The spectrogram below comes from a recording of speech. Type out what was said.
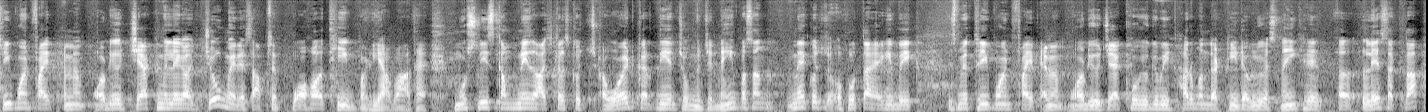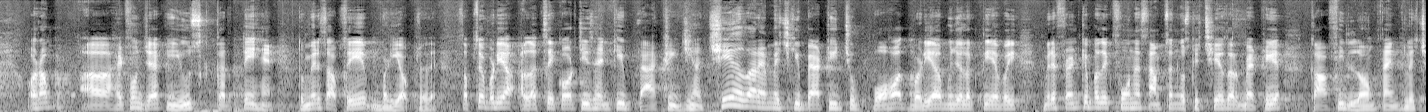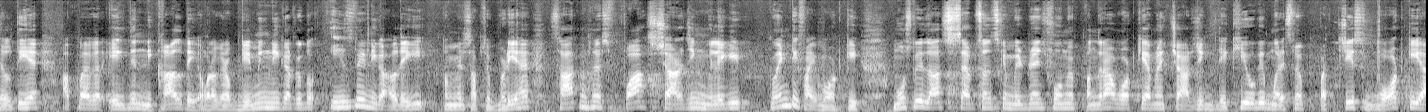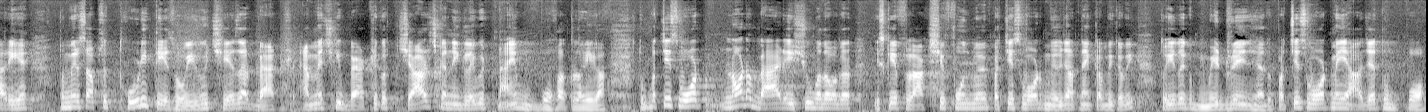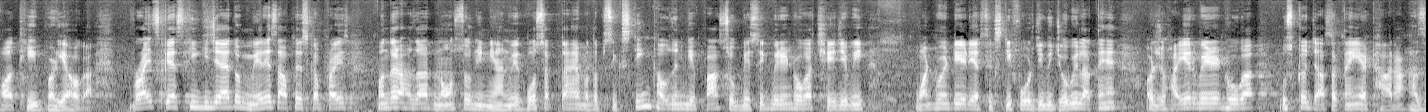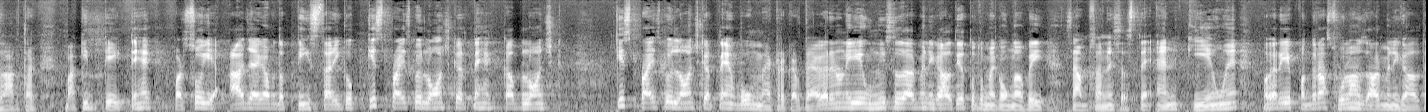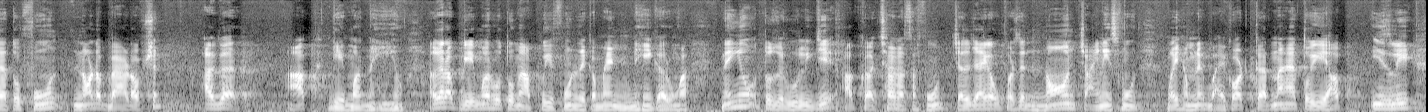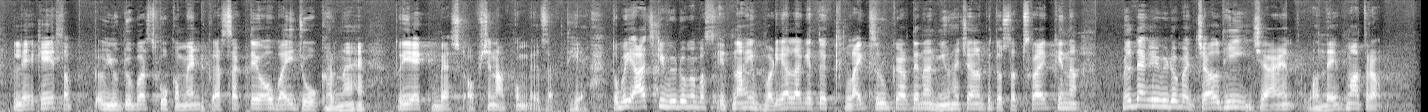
three point M audio jack मिलेगा, जो मेरे हिसाब से बहुत ही बढ़िया बात है। मोस्टली कंपनीज़ आजकल इसको अवॉइड करती हैं, जो मुझे नहीं पसंद, मैं कुछ होता होता है कि भाई एक इसमें 3.5 पॉइंट mm ऑडियो जैक हो, क्योंकि भाई हर बंदा टीडब्ल्यूएस नहीं खरीद ले सकता। और हम हेडफोन जैक यूज़ करते हैं। तो मेरे हिसाब से ये बढ़िया ऑप्शन है। सबसे बढ़िया अलग से एक और चीज़ है इनकी बैटरी जी हाँ छः हज़ार की बैटरी जो बहुत बढ़िया मुझे लगती है भाई। मेरे फ्रेंड के पास एक फ़ोन है सैमसंग उसकी छः हज़ार बैटरी है। काफ़ी लॉन्ग टाइम के लिए चलती है। आपको अगर एक दिन निकाल दे, और अगर आप गेमिंग नहीं करते तो ईजिली निकाल देगी। तो मेरे हिसाब से बढ़िया है। साथ में इसमें फास्ट चार्जिंग मिलेगी 25 वॉट की। मोस्टली लास्ट सैमसंग के मिड रेंज फ़ोन में 15 वॉट की आपने चार्जिंग देखी होगी मगर इसमें 25 वॉट की आ रही है तो मेरे हिसाब से थोड़ी तेज़ होगी क्योंकि 6000 हज़ार बैटरी की बैटरी को चार्ज करने के लिए भी टाइम बहुत लगेगा। तो 25 watt not a bad issue मतलब अगर इसके फ्लैगशिप फ़ोन में भी 25 वॉट मिल जाते हैं कभी कभी तो ये तो एक मिड रेंज है तो पच्चीस वॉट में ये आ जाए तो बहुत ही बढ़िया होगा। प्राइस कैस की, की जाए तो मेरे हिसाब से इसका प्राइस पंद्रह हो सकता है मतलब सिक्सटीन के पास जो बेसिक वेरिएंट होगा छः बी वन ट्वेंटी एट या सिक्सटी फोर जी भी लाते हैं और जो हायर वेरिएंट होगा उसको जा सकते हैं ये अठारह हज़ार तक। बाकी देखते हैं परसों ये आ जाएगा मतलब तीस तारीख को किस प्राइस पे लॉन्च करते हैं कब लॉन्च किस प्राइस पे लॉन्च करते हैं वो मैटर करता है। अगर इन्होंने ये उन्नीस हज़ार में निकाल दिया तो, तो मैं कहूँगा भाई सैमसंग ने सस्ते एन किए हुए हैं। मगर ये पंद्रह सोलह हज़ार में निकालता है तो phone not a bad option अगर आप गेमर नहीं हो। अगर आप गेमर हो तो मैं आपको ये फ़ोन रिकमेंड नहीं करूँगा। नहीं हो तो ज़रूर लीजिए, आपका अच्छा खासा फ़ोन चल जाएगा। ऊपर से नॉन चाइनीज़ फ़ोन भाई, हमने बाइकआउट करना है तो ये आप इजीली लेके सब यूट्यूबर्स को कमेंट कर सकते हो, भाई, जो करना है। तो ये एक बेस्ट ऑप्शन आपको मिल सकती है। तो भाई, आज की वीडियो में बस इतना ही। बढ़िया लगे तो एक लाइक ज़रूर कर देना। न्यू है चैनल पर तो सब्सक्राइब करना। मिलते हैं अगली वीडियो में। जल्द ही। जय हिंद। वंदे मातरम।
